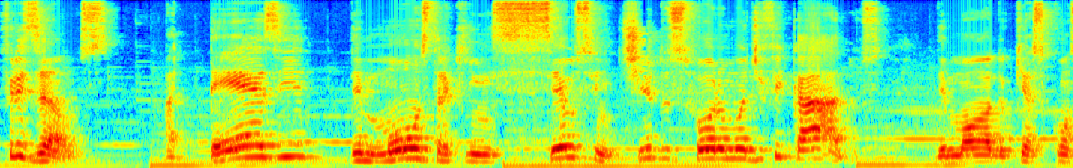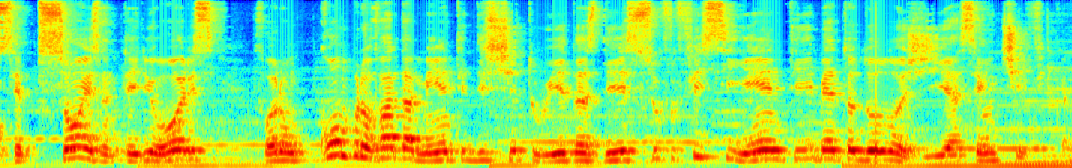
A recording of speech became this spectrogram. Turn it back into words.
Frisamos, a tese demonstra que em seus sentidos foram modificados, de modo que as concepções anteriores foram comprovadamente destituídas de suficiente metodologia científica.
